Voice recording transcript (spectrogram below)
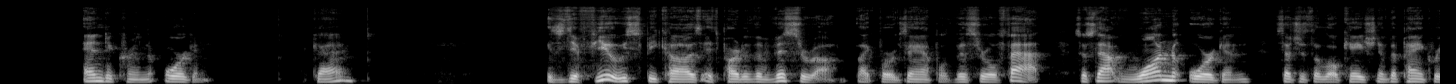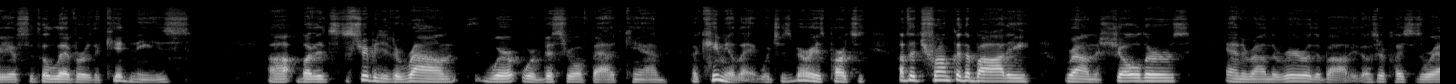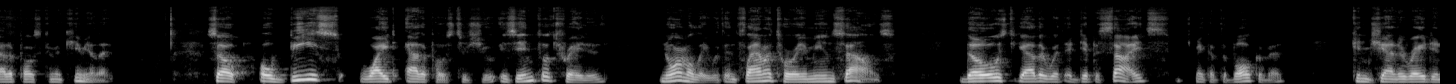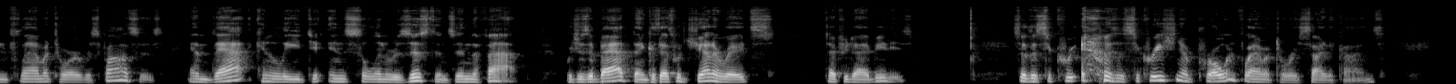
endocrine organ. Okay? It's diffuse because it's part of the viscera, like, for example, visceral fat so it's not one organ, such as the location of the pancreas or the liver, or the kidneys, uh, but it's distributed around where, where visceral fat can accumulate, which is various parts of the trunk of the body, around the shoulders, and around the rear of the body. Those are places where adipose can accumulate. So, obese white adipose tissue is infiltrated normally with inflammatory immune cells. Those, together with adipocytes, which make up the bulk of it, can generate inflammatory responses. And that can lead to insulin resistance in the fat, which is a bad thing because that's what generates type 2 diabetes. So the, secre- the secretion of pro inflammatory cytokines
